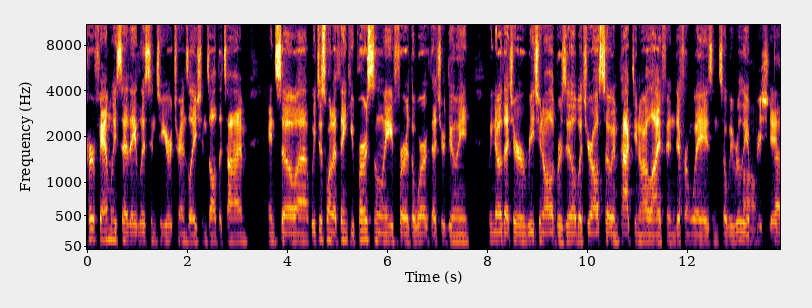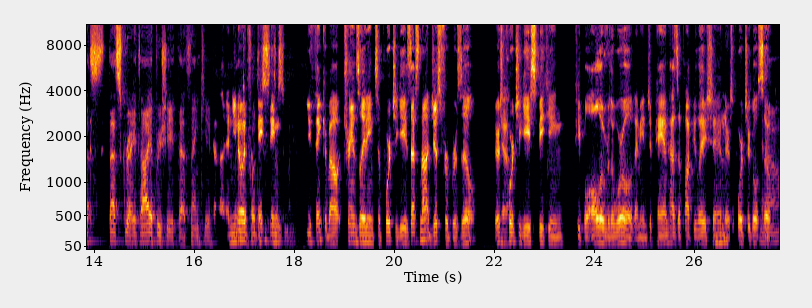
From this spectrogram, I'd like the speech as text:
her family said they listen to your translations all the time. And so uh, we just want to thank you personally for the work that you're doing we know that you're reaching all of Brazil, but you're also impacting our life in different ways, and so we really oh, appreciate that's that. that's great. I appreciate that. Thank you. Yeah, and you Thank know, it's amazing. You think about translating to Portuguese. That's not just for Brazil. There's yeah. Portuguese speaking people all over the world. I mean, Japan has a population. Mm-hmm. There's Portugal. So yeah.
